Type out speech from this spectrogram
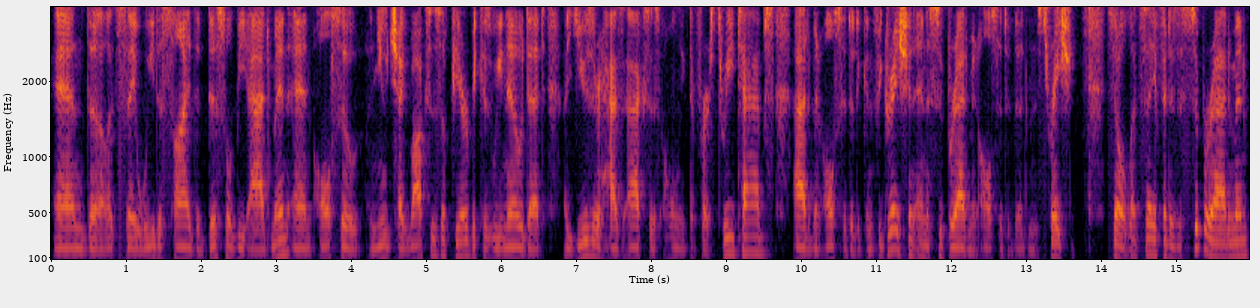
and uh, let's say we decide that this will be admin, and also a new checkboxes appear because we know that a user has access only to the first three tabs, admin also to the configuration, and a super admin also to the administration. So let's say if it is a super admin,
